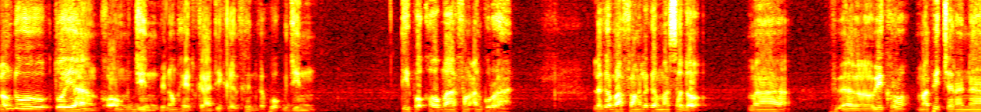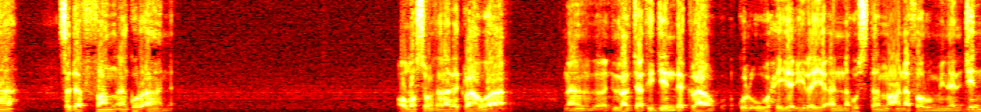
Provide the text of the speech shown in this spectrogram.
ลองดูตัวอย่างของยินพี่น้องเหตุการณ์ที่เกิดขึ้นกับพวกยิน ที่พวกเขามาฟังอัลกุรอาน แล้วก็มาฟังแล้วก็มาสะเดาะมาเอ่อวิเคราะห์มาพิจารณาสดับฟังอัลกุรอานอัลลอฮฺสุบฮานะฮูวะตะอาลาได้กล่าวว่านะหลังจากที่ยินได้กล่าวกุลอูฮียอิลัยอันนะฮุสตมะนะฟรุมินัลจิน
